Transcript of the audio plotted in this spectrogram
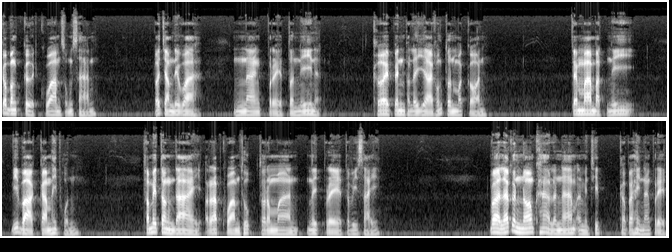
ก็บังเกิดความสงสาร เพราะจำได้ว่า นางเปรตตนนี้เนะ่ะเคยเป็นภรรยาของตนมาก่อน แต่มาบัดนี้ วิบากกรรมให้ผลทำให้ต้องได้รับความทุกข์ทรมานในเปรตวิสัย ว่าแล้วก็น้อมข้าวและน้ำอันเป็นทิพย์เข้าไปให้นางเปรต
